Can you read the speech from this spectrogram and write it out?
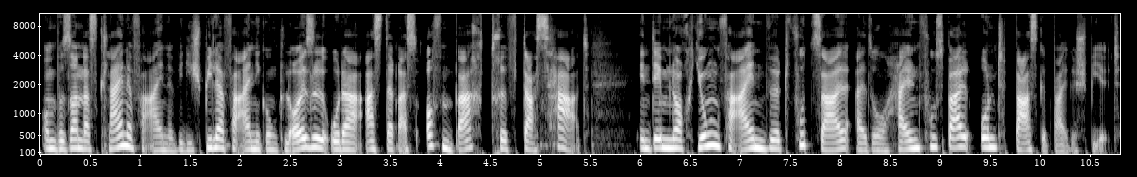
Und besonders kleine Vereine wie die Spielervereinigung Leusel oder Asteras Offenbach trifft das hart. In dem noch jungen Verein wird Futsal, also Hallenfußball und Basketball gespielt.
